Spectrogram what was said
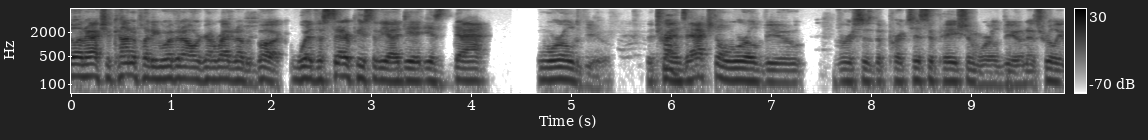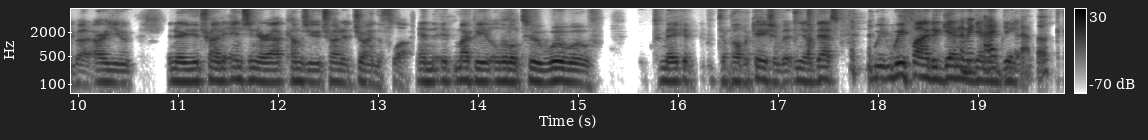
Bill and I are actually contemplating whether or not we're going to write another book where the centerpiece of the idea is that worldview the transactional worldview versus the participation worldview. And it's really about are you, know, are you trying to engineer outcomes? Are you trying to join the flow? And it might be a little too woo woo to make it to publication, but you know, that's we, we find again and I mean, again and again. That book.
